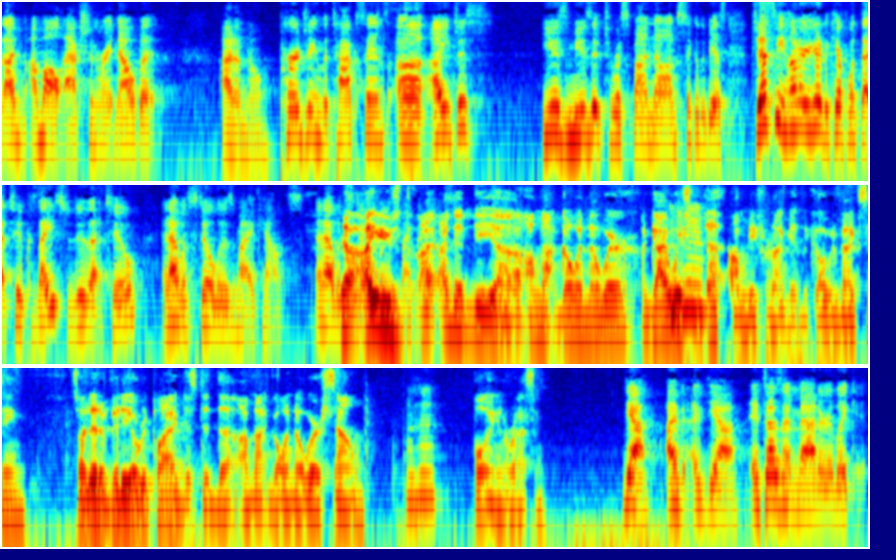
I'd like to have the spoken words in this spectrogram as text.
I'm I'm all action right now, but I don't know. Purging the toxins. Uh, I just use music to respond now. I'm sick of the BS. Jesse Hunter, you got to be careful with that too, because I used to do that too, and I would still lose my accounts. And I would. Yeah, I used. I, I, did the. Uh, I'm not going nowhere. A guy wasted mm-hmm. death on me for not getting the COVID vaccine, so I did a video reply and just did the "I'm not going nowhere" sound. Mm-hmm. Bullying and harassing. Yeah, I, I yeah. It doesn't matter. Like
